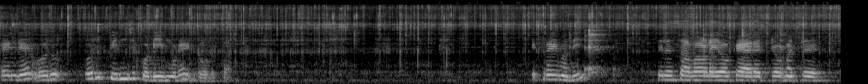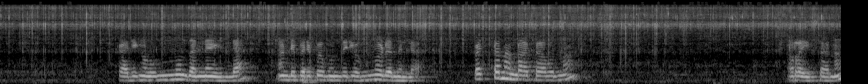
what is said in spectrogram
അതിന്റെ ഒരു ഒരു പിഞ്ച് പൊടിയും കൂടെ ഇട്ട് കൊടുക്കാം. ഇത്രയും മതി. ഇതിൽ സവാളയോ ക്യാരറ്റോ മറ്റ് കാര്യങ്ങളൊന്നും തന്നെ ഇല്ല. അണ്ടിപ്പരിപ്പ് മുന്തിരി ഒന്നും ഇടുന്നില്ല. പെട്ടെന്ന് ഉണ്ടാക്കാവുന്ന റൈസാണ്.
